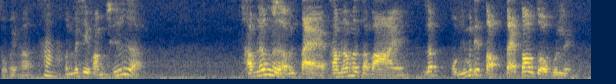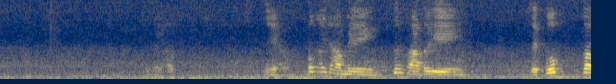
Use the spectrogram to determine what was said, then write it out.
ถูกไหมครับค่ะมันไม่ใช่ความเชื่อทำแล้วเหงื่อมันแตกทำแล้วมันสบาย แล้วผมยังไม่ได้ตอบแต่ต้องตัวคุณเลยเห็นไหมครับนี่ครับ ต้องให้ทำเองพึ่งพาตัวเอง เสร็จปุ๊บก็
